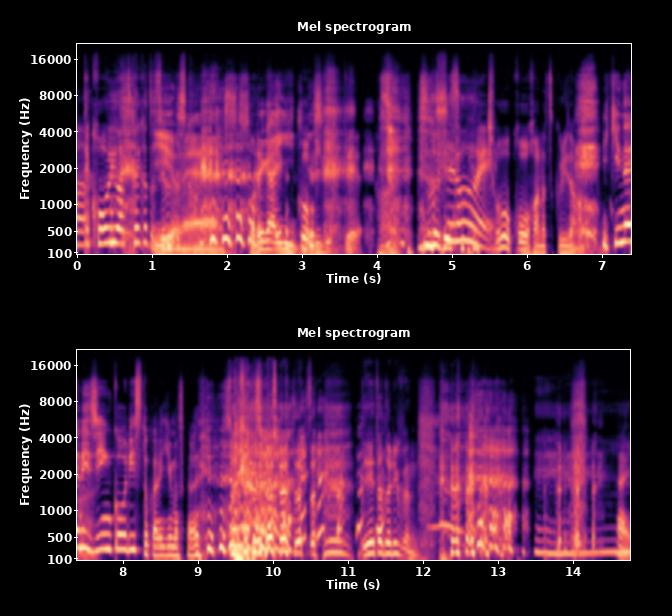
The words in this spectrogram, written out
島ってこういう扱い方するんですか？ね。それがいい結構ビビっ。て、は い面白い。超硬派な作りだな。いきなり人口リストからいきますからね。そうそうそうそうそう。データドリブン。へ ーはい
